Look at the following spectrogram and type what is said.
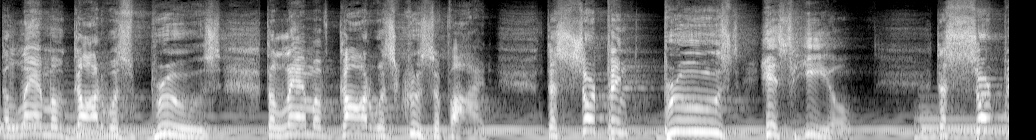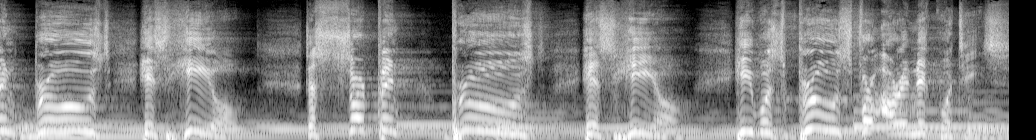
The Lamb of God was bruised. The Lamb of God was crucified. The serpent bruised his heel. The serpent bruised his heel. The serpent bruised his heel. He was bruised for our iniquities,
